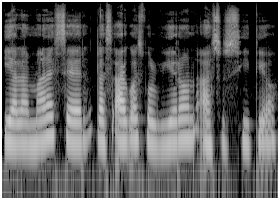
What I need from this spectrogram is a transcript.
y al amanecer las aguas volvieron a su sitio,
